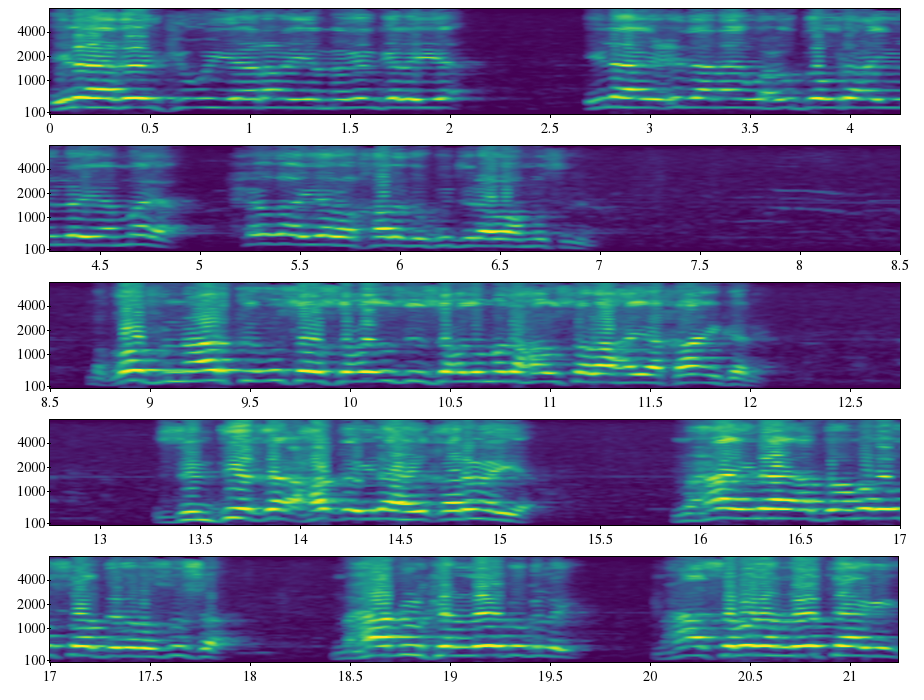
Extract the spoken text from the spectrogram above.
ilaahay keyrkii u yeeranaya magan gelaya ilaahay cid aan ahayn wax u gowracayuu leeyahay maya xoogaa iyadoo khaladu ku jira waa muslim. Qof naartii u soo soco u sii socdo madaxa u salaaxaya khaa-inkani. Zindiiqa xaqa ilaahay qarinaya. Maxaa ilaahay addoommada u soo diray rasusha maxaa dhulkan loo goglay? Maxaa sabadan loo taagay?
